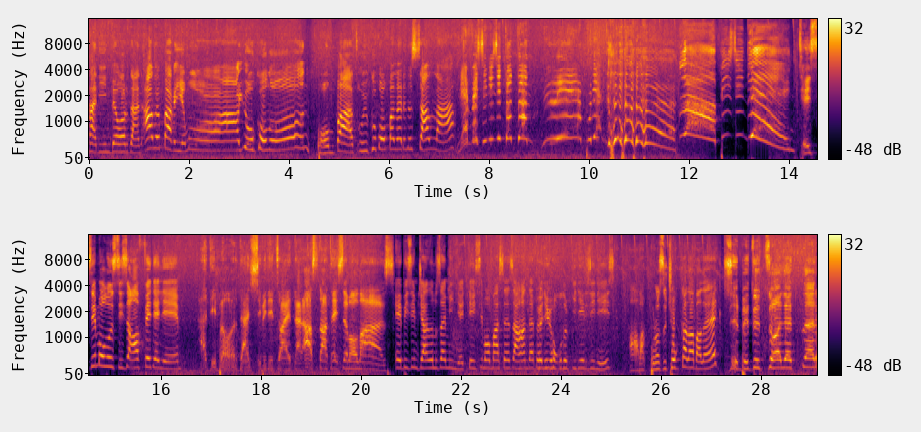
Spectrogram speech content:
Hadi in be oradan. Alın bakayım. Aa, Yok olun. Bomba at. Uyku bombalarını salla. Nefesinizi tutun. Bu ne? Aa, Bizden. Teslim olun sizi affedelim. Hadi be oradan şimdi tuvaletler asla teslim olmaz. E bizim canımıza minnet. Teslim olmazsanız ahanda böyle yok olup gidersiniz. Aa bak burası çok kalabalık. Şimdi tuvaletler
